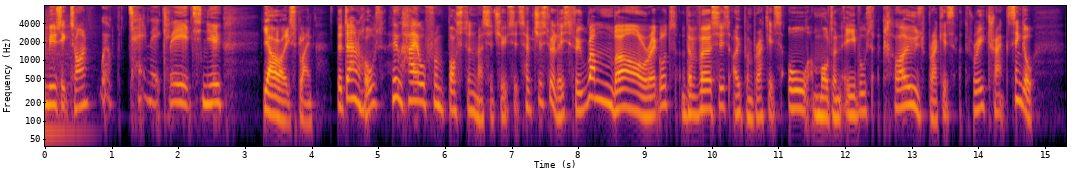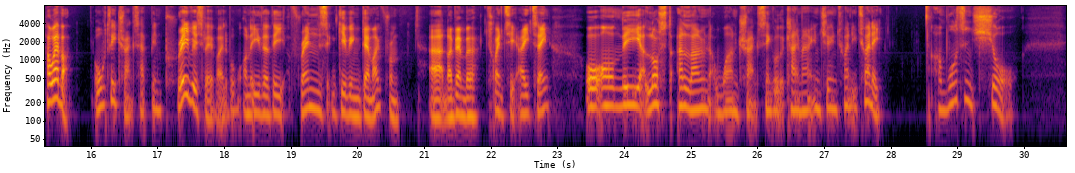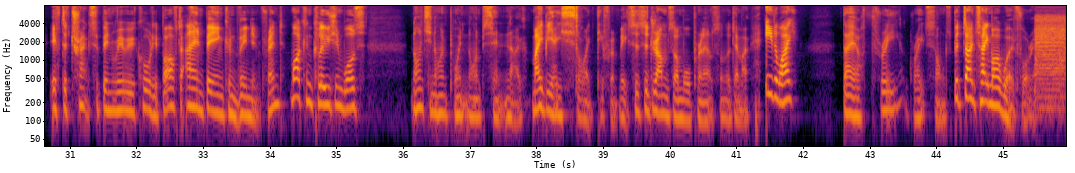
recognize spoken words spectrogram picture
new music time? Well, technically it's new. Yeah, I'll explain. The Downhauls, who hail from Boston, Massachusetts, have just released through Rum Bar Records the Versus, open brackets, All Modern Evils, close brackets, three track single. However, all three tracks have been previously available on either the Friends Giving demo from uh, November 2018 or on the Lost Alone one track single that came out in June 2020. I wasn't sure if the tracks had been re recorded. But after A and B Inconvenient Friend, my conclusion was 99.9% no. Maybe a slight different mix, as the drums are more pronounced on the demo. Either way, they are three great songs, but don't take my word for it.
